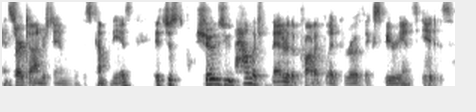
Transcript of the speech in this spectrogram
and start to understand what this company is." It just shows you how much better the product-led growth experience is.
